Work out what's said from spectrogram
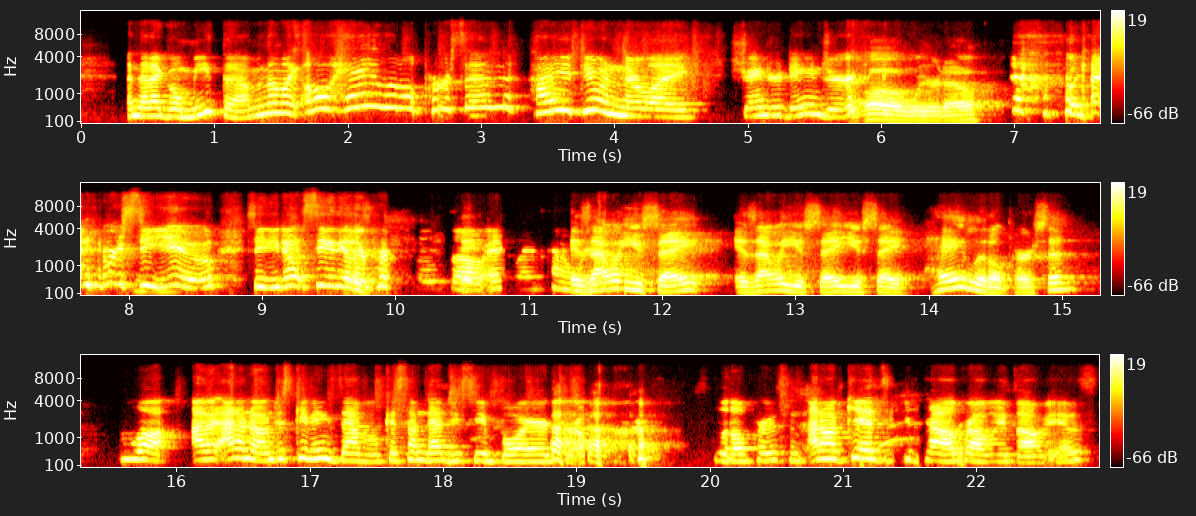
and then I go meet them and I'm like, oh hey little person, how you doing? And they're like, stranger danger. Oh weirdo. like I never see you. So you don't see the other person. So anyway, it's kind of Is weird. that what you say? Is that what you say? You say, hey little person. Well, I, I don't know. I'm just giving example because sometimes you see a boy or girl, little person. I don't have kids. You can tell. Probably it's obvious.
